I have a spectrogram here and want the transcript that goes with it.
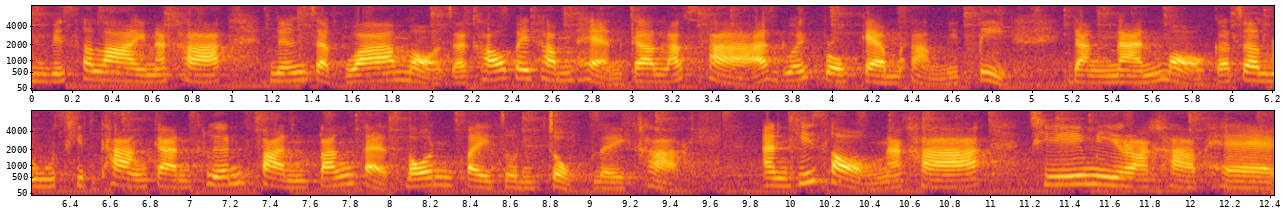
Invisalign นะคะ เนื่องจากว่าหมอจะเข้าไปทำแผนการรักษาด้วยโปรแกรม 3 มิติ ดังนั้นหมอก็จะรู้ทิศทางการเคลื่อนฟันตั้งแต่ต้นไปจนจบเลยค่ะ อันที่2นะคะที่มีราคาแพง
